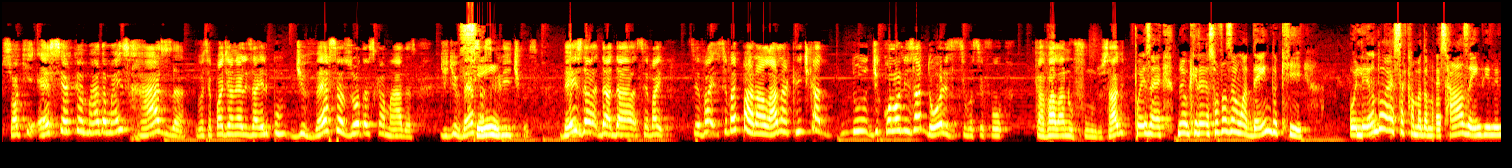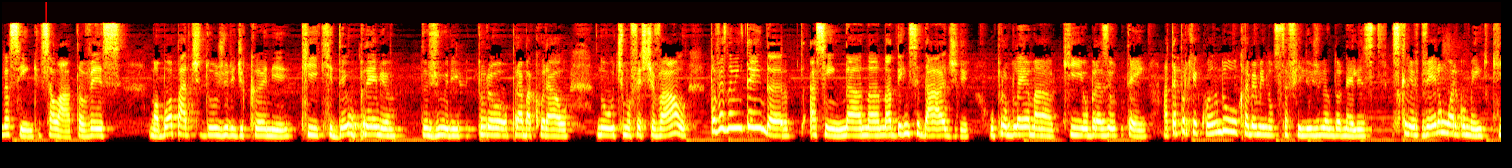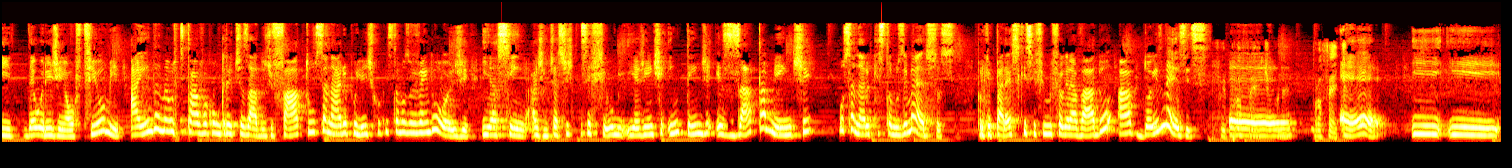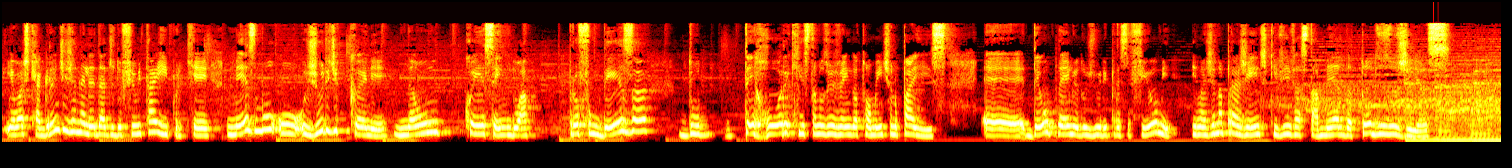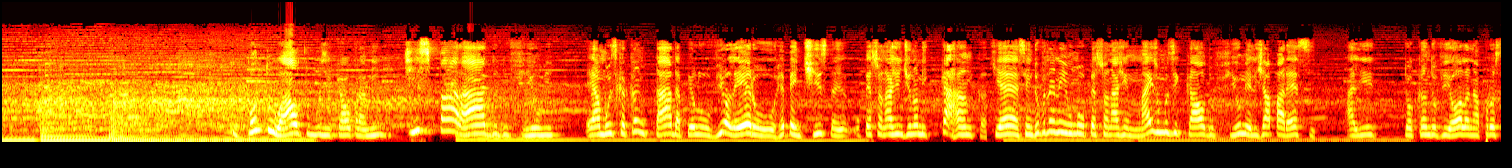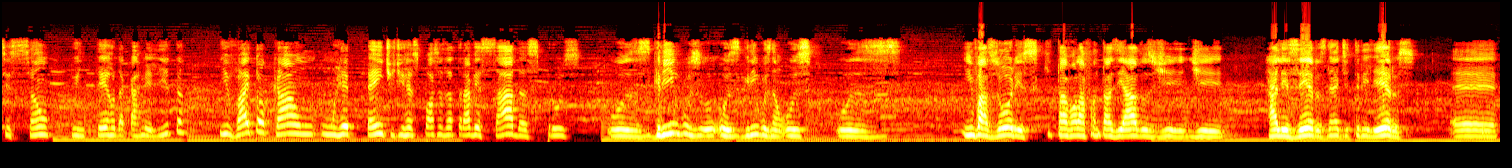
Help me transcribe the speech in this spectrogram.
Só que essa é a camada mais rasa. Você pode analisar ele por diversas outras camadas, de diversas Sim. críticas. Desde a, da, da- você vai, você vai, você vai parar lá na crítica do- de colonizadores, se você for cavar lá no fundo, sabe? Pois é. Não, eu queria só fazer um adendo que, olhando essa camada mais rasa entendendo assim, que, sei lá, talvez uma boa parte do Cannes que, que deu o prêmio do júri pro, pra Bacurau no último festival, talvez não entenda, assim, na, na, na densidade, o problema que o Brasil tem. Até porque quando o Kleber Mendonça Filho e o Juliano Dornelles escreveram o argumento que deu origem ao filme, ainda não estava concretizado de fato o cenário político que estamos vivendo hoje. E assim, a gente assiste esse filme e a gente entende exatamente o cenário que estamos imersos. Porque parece que esse filme foi gravado há dois meses. Foi profético, né? Profético. É. E, e eu acho que a grande genialidade do filme tá aí, porque mesmo o, o júri de Cannes não conhecendo a profundeza do terror que estamos vivendo atualmente no país, é, deu o prêmio do júri pra esse filme, imagina pra gente que vive esta merda todos os dias. Ponto alto musical pra mim, disparado do filme, é a música cantada pelo violeiro, o repentista, o personagem de nome Carranca, que é sem dúvida nenhuma o personagem mais musical do filme. Ele já aparece ali tocando viola na procissão do enterro da Carmelita e vai tocar um, um repente de respostas atravessadas pros os gringos, os gringos não, os, os invasores que estavam lá fantasiados de, de ralizeiros, né, de trilheiros. É,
